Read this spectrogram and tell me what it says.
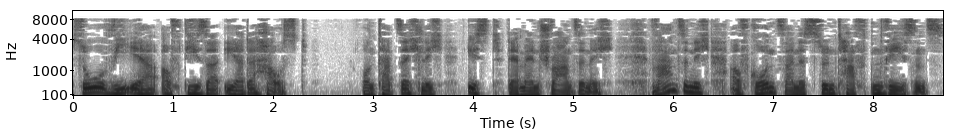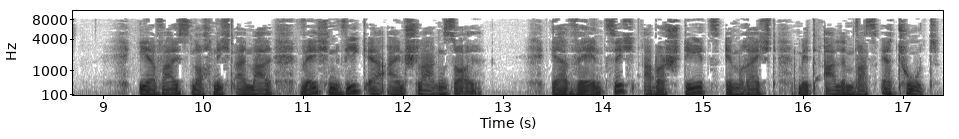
so wie er auf dieser Erde haust. Und tatsächlich ist der Mensch wahnsinnig. Wahnsinnig aufgrund seines sündhaften Wesens. Er weiß noch nicht einmal, welchen Weg er einschlagen soll. Er wähnt sich aber stets im Recht mit allem, was er tut.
